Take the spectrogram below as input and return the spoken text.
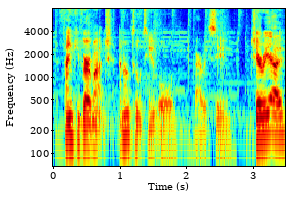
thank you very much, and I'll talk to you all very soon. Cheerio!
